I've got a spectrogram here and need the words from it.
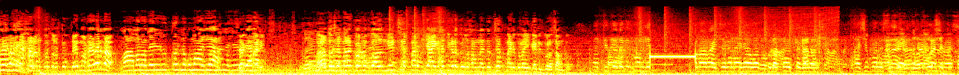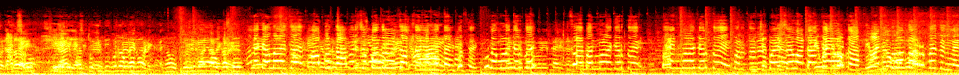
करतो? मामाला विरोध करू नको माझ्या. मला दोष मला करू नको अजून नीट झक मार तुझ्या आई घाल तिकडे तुला सांगायचं झक मारी तुला ही करीन तुला सांगतो तिथे लगेच म्हणले तुला राहायचं का नाही गावात तुला कळतं का नाही अशी परिस्थिती आहे तू किती लोक- हो तुझी काय अवकाश आहे मला काय म्हणायचं आपण दहा वर्ष पंधरा वर्ष चालताना मतदान करतोय कुणामुळे करतोय साहेबांमुळे करतोय ताईंमुळे करतोय पण तुम्ही पैसे वाटा काय वाटा आणि तुम्हाला दहा रुपये दिले नाही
